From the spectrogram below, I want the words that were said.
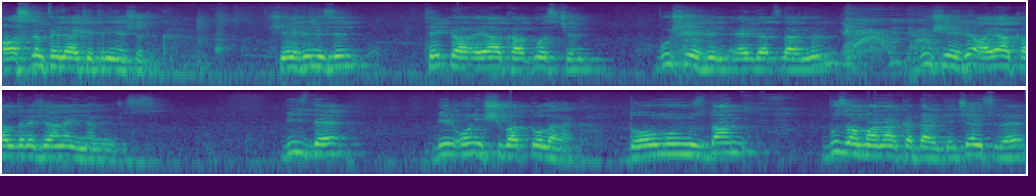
asrın felaketini yaşadık. Şehrimizin tekrar ayağa kalkması için bu şehrin evlatlarının bu şehri ayağa kaldıracağına inanıyoruz. Biz de bir 12 Şubatlı olarak doğumumuzdan bu zamana kadar geçen süre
